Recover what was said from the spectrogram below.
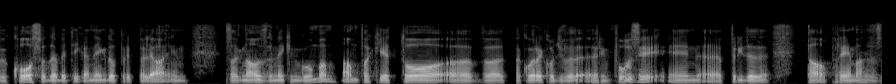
v kosu, da bi ti ga nekdo pripeljal in zagnal z nekim gumbom, ampak je to v tako rekoč v rinfuzi in pride ta oprema s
